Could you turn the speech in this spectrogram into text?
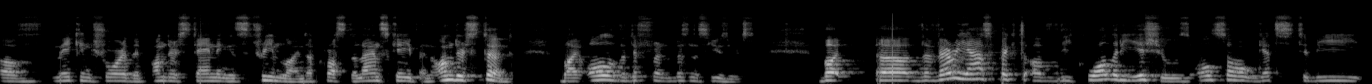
of making sure that understanding is streamlined across the landscape and understood by all of the different business users. But uh, the very aspect of the quality issues also gets to be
